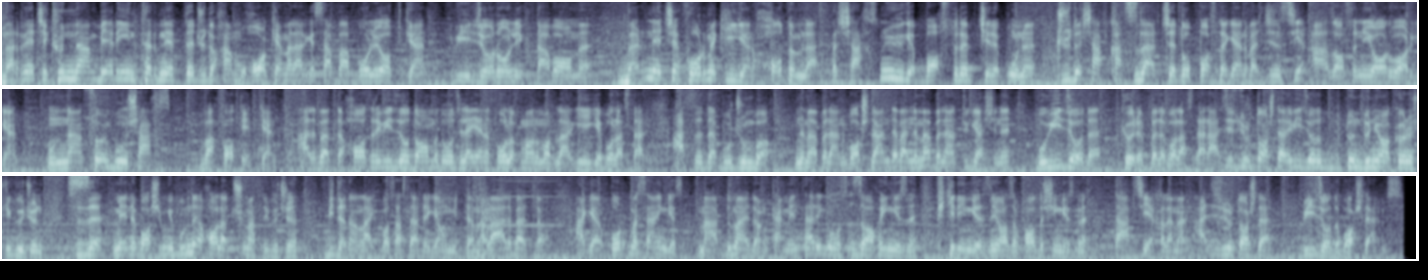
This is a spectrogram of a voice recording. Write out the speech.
Bir necha kundan beri internetda juda ham muhokamalarga sabab bo'layotgan videorolik davomi. Bir necha forma kiygan xodimlar bir shaxsni uyiga bostirib kirib, uni juda shafqatsizlarcha do'pposlagan va jinsiy a'zosini yorib yuborgan. Undan so'ng bu shaxs vafot etgan. Albatta, hozir video davomida o'zingizlar yana to'liq ma'lumotlarga ega bo'lasizlar. Aslida bu jumboq nima bilan boshlandi va nima bilan tugashini bu videoda ko'rib bilib olasizlar. Aziz yurtdoshlar, videoni butun dunyo ko'rishligi uchun, sizni meni boshimga bunday holat tushmasligi uchun bittadan like bosasizlar degan umiddaman va albatta, agar qo'rqmasangiz, mardu maydon kommentariyaga o'z izohingizni, fikringizni yozib qoldirishingizni tavsiya qilaman. Aziz yurtdoshlar, videoni boshlaymiz.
